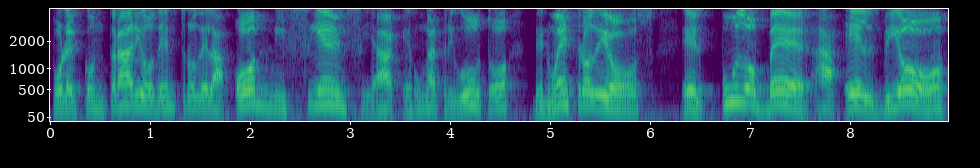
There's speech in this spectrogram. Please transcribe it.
Por el contrario, dentro de la omnisciencia, que es un atributo de nuestro Dios, Él pudo ver, a Él vio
